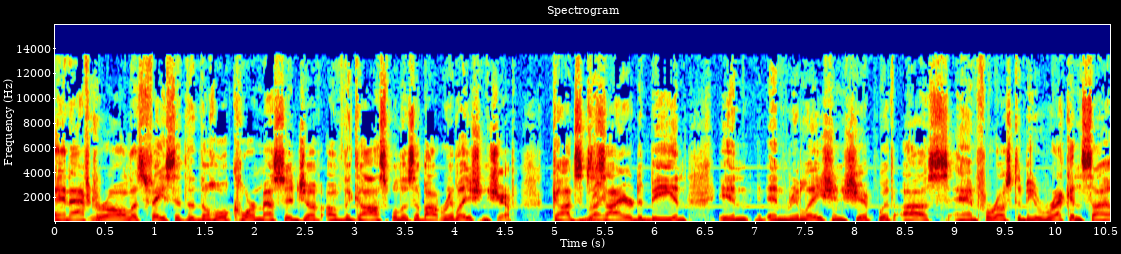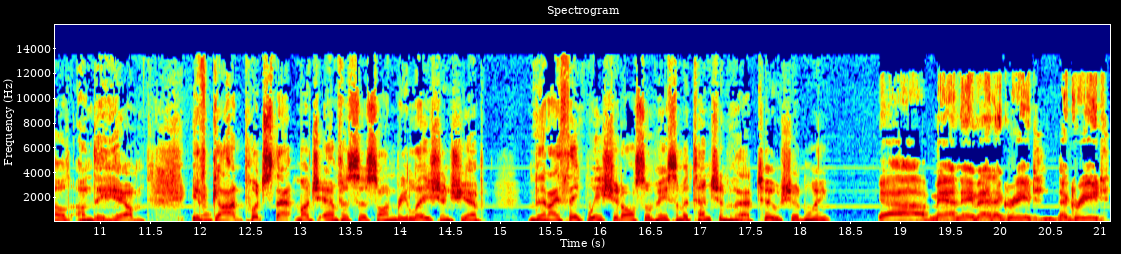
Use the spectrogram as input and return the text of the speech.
And after all, let's face it, the, the, whole core message of, of the gospel is about relationship. God's right. desire to be in, in, in relationship with us and for us to be reconciled unto Him. If yeah. God puts that much emphasis on relationship, then I think we should also pay some attention to that too, shouldn't we? Yeah, man, amen. Agreed. Agreed.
